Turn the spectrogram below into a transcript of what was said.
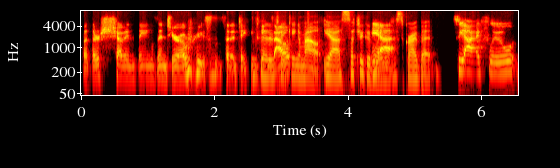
but they're shoving things into your ovaries instead of taking Instead things of out. taking them out. Yeah. Such a good way to describe it. so yeah, I flew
